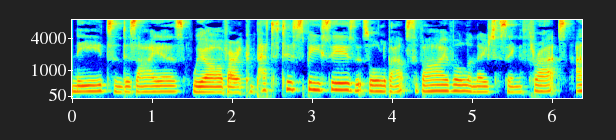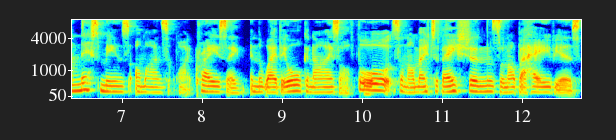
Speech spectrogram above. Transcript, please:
needs and desires. We are a very competitive species that's all about survival and noticing threats, and this means our minds are quite crazy in the way they organise our thoughts and our motivations and our behaviours.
